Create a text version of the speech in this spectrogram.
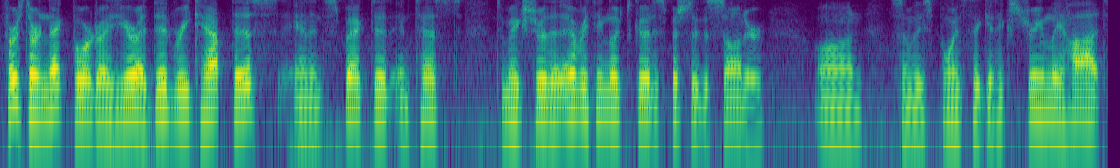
First our neck board right here, I did recap this and inspect it and test to make sure that everything looked good, especially the solder on some of these points they get extremely hot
